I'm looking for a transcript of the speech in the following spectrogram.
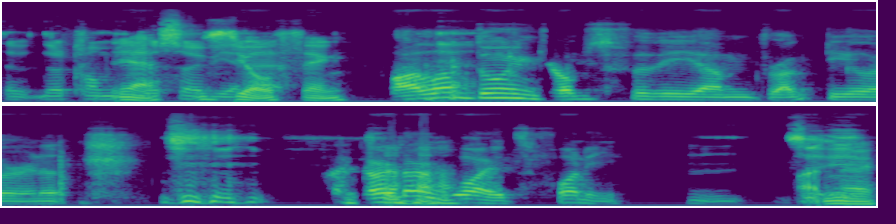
the the communist, yeah, the it's Soviet your hat. thing. I love doing jobs for the um drug dealer in it. I don't know why. It's funny. Hmm. So I don't know.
